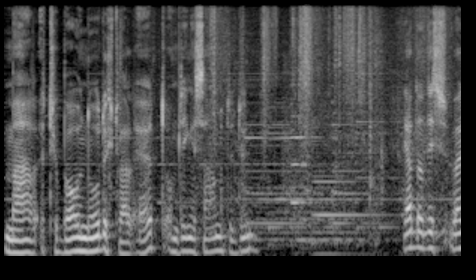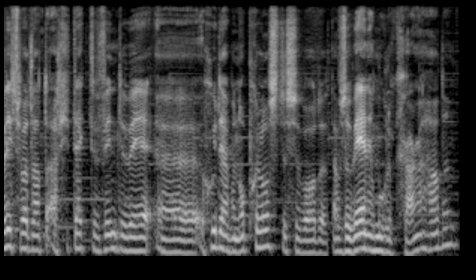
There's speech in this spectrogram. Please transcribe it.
Maar het gebouw nodigt wel uit om dingen samen te doen. Ja, dat is wel iets wat de architecten vinden wij uh, goed hebben opgelost. Dus ze wouden dat we zo weinig mogelijk gangen hadden.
